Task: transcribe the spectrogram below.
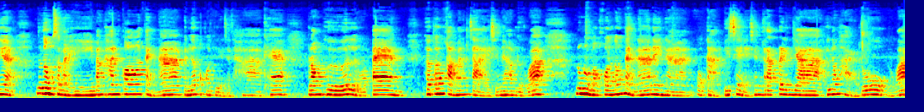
เนี่ยหนุ่มสมัยนี้บางท่านก็แต่งหน้าเป็นเรื่องปกติจะทาแค่รองพื้นหรือว่าแป้ง เพื่อเพิ่มความมั่นใจใช่ไหมครับหรือว่าหนุ่มๆบางคนต้องแต่งหน้าในงานโอกาสพิเศษ เช่นรับปริญญาที่ต้องถ่ายรูปหรือว่า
